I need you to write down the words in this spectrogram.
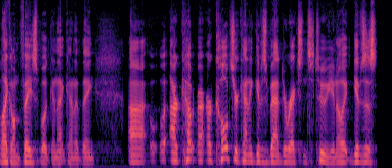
like on Facebook and that kind of thing uh, our, our culture kind of gives bad directions too. You know, it gives us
